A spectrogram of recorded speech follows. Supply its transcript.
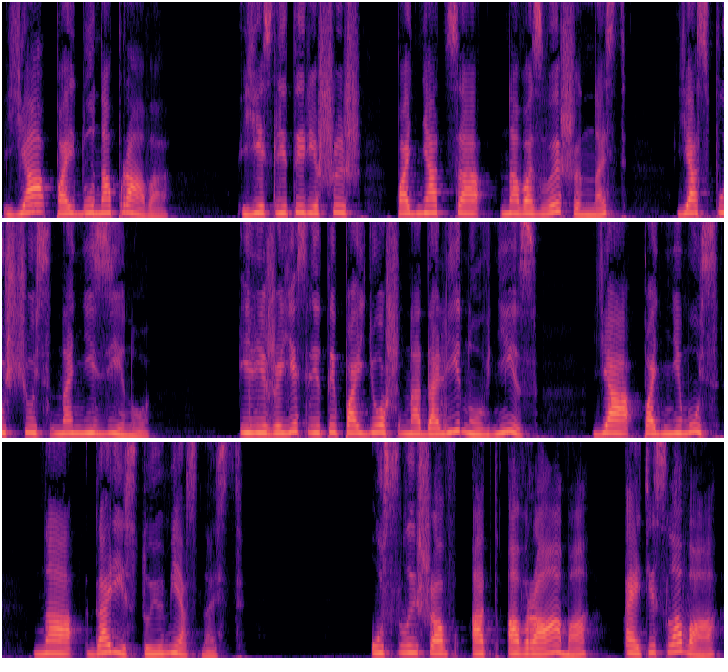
я пойду направо. Если ты решишь подняться на возвышенность, я спущусь на низину. Или же если ты пойдешь на долину вниз, я поднимусь на гористую местность. Услышав от Авраама эти слова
